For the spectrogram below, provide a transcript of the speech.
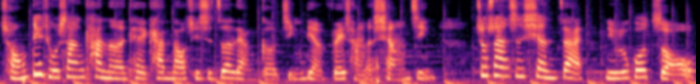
从地图上看呢，可以看到其实这两个景点非常的相近。就算是现在，你如果走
